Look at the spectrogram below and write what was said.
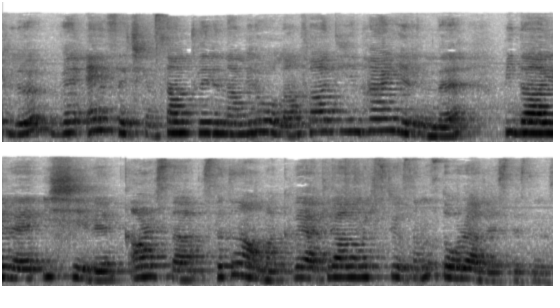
öykülü ve en seçkin semtlerinden biri olan Fatih'in her yerinde bir daire, iş yeri, arsa satın almak veya kiralamak istiyorsanız doğru adrestesiniz.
